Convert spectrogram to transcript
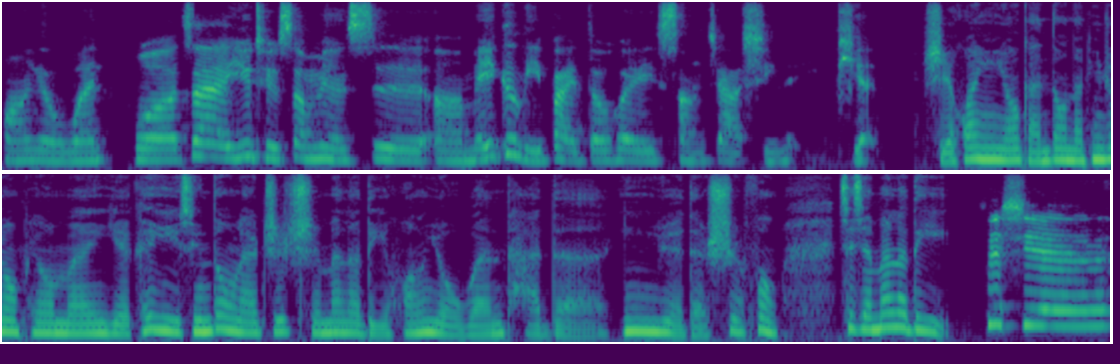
黄有文。我在 YouTube 上面是呃每一个礼拜都会上架新的影片。是，欢迎有感动的听众朋友们也可以行动来支持 Melody 黄有文他的音乐的侍奉。谢谢 Melody，谢谢。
